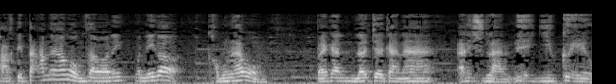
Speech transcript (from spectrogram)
ฝากติดตามนะครับผมสำหรับวันนี้วันนี้ก็ขอบคุณครับผม ไปกันแล้วเจอกันนะฮะอาริสลันเดยูเกล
